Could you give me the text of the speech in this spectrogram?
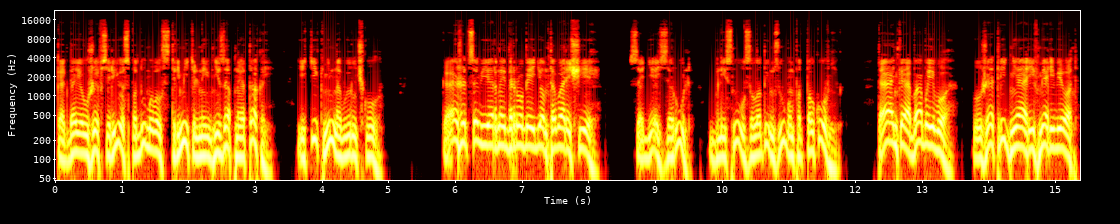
когда я уже всерьез подумывал стремительной и внезапной атакой идти к ним на выручку. «Кажется, верной дорогой идем, товарищи!» Садясь за руль, блеснул золотым зубом подполковник. «Танька, баба его, уже три дня ревмя ревет!»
